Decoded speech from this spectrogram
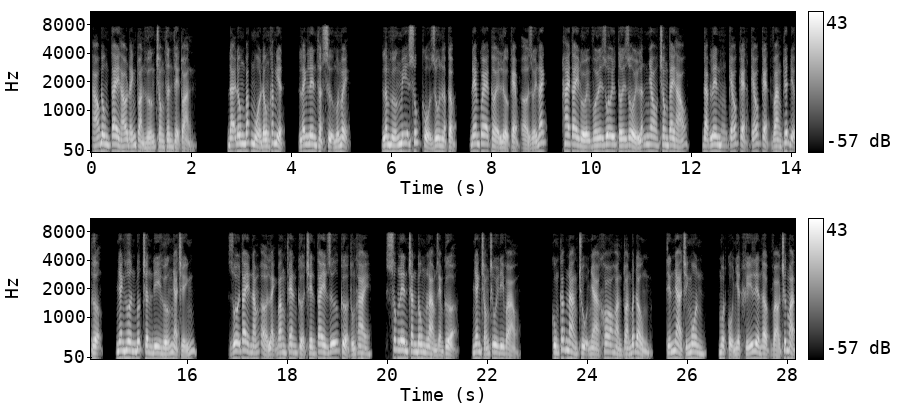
áo đông tay áo đánh toàn hướng trong thân thể toàn. Đại đông bắc mùa đông khắc nghiệt, lanh lên thật sự muốn mệnh. Lâm hướng Mỹ xúc cổ run lập cập, đem que cởi lửa kẹp ở dưới nách, hai tay đối với rôi tới rồi lẫn nhau trong tay áo, đạp lên kéo kẹt kéo kẹt vang tuyết địa thượng, nhanh hơn bước chân đi hướng nhà chính. Rồi tay nắm ở lạnh băng then cửa trên tay giữ cửa túng khai, xúc lên chăn đông làm rèm cửa, nhanh chóng chui đi vào. Cùng các nàng trụ nhà kho hoàn toàn bất đồng, tiến nhà chính môn, một cổ nhiệt khí liền ập vào trước mặt,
